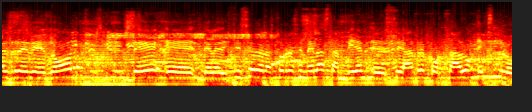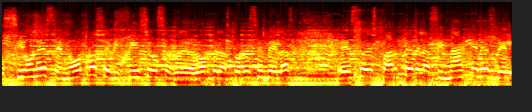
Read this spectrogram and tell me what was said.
alrededor de, eh, del edificio de las Torres Gemelas. También se han reportado explosiones en otros edificios alrededor de las Torres Gemelas. Esto es parte de las imágenes del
